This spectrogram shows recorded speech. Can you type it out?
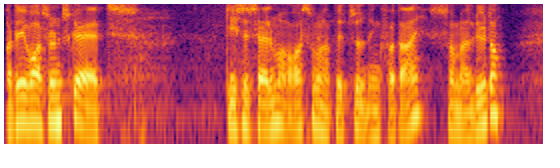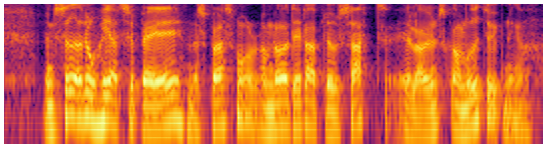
og det er vores ønske, at disse salmer også har betydning for dig, som er lytter. Men sidder du her tilbage med spørgsmål om noget af det, der er blevet sagt, eller ønsker om uddybninger,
